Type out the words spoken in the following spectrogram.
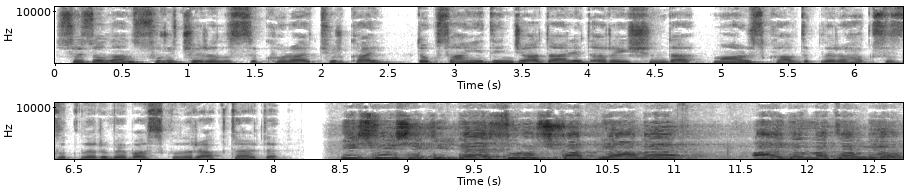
Söz olan Suruç yaralısı Koray Türkay, 97. adalet arayışında maruz kaldıkları haksızlıkları ve baskıları aktardı. Hiçbir şekilde Suruç katliamı aydınlatılmıyor.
